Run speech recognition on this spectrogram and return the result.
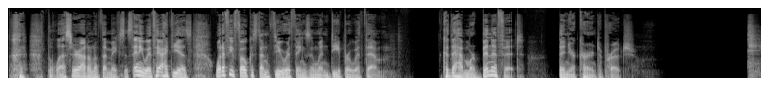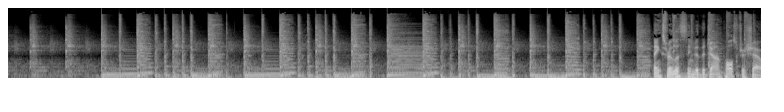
the lesser? I don't know if that makes sense. Anyway, the idea is what if you focused on fewer things and went deeper with them? Could they have more benefit than your current approach? Thanks for listening to The John Poelstra Show.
